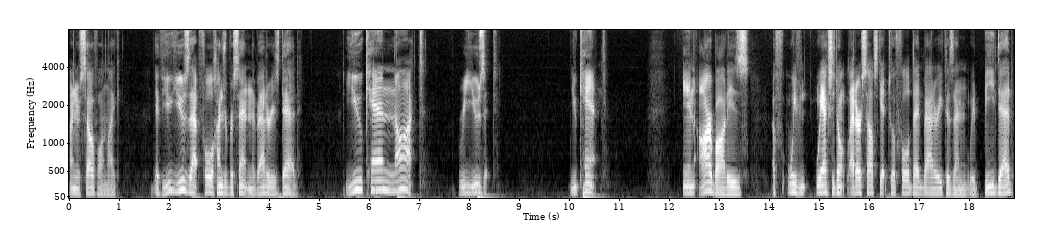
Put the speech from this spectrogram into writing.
on your cell phone. Like if you use that full 100% and the battery's dead you cannot reuse it. You can't. In our bodies we've we actually don't let ourselves get to a full dead battery because then we'd be dead.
